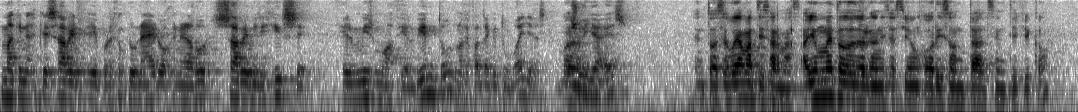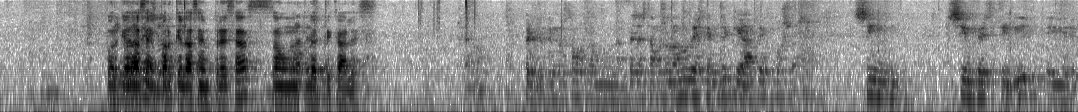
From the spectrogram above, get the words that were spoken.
máquinas que saben, eh, por ejemplo, un aerogenerador sabe dirigirse él mismo hacia el viento, no hace falta que tú vayas. Eso ya es. Entonces voy a matizar más. Hay un método de organización horizontal científico, porque, las, em, porque las empresas son verticales. Pero es que no estamos hablando de una empresa, estamos hablando de gente que hace cosas sin, sin percibir eh,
